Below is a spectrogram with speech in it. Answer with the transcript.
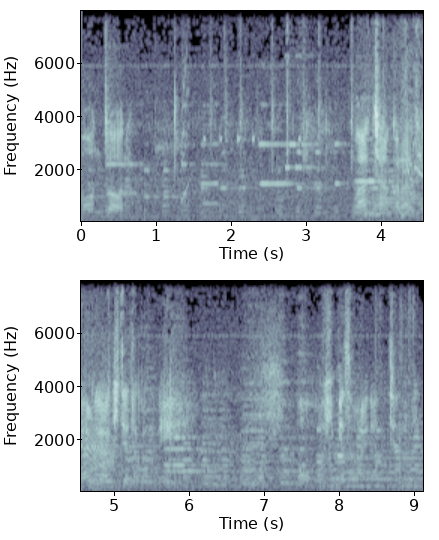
オンゾーラワンちゃんから手紙が来てたから。ねもう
